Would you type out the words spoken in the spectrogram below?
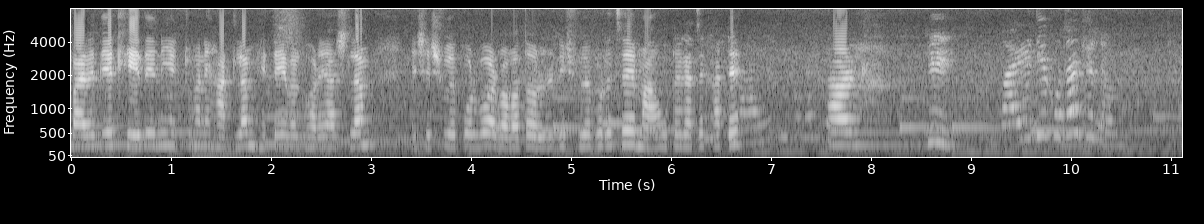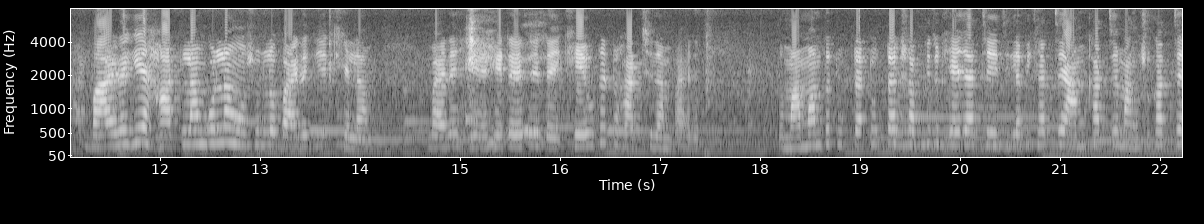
বাইরে দিয়ে খেয়ে দিয়ে নিয়ে একটুখানি হাঁটলাম হেঁটে এবার ঘরে আসলাম। এসে শুয়ে পড়ব আর বাবা তো অলরেডি শুয়ে পড়েছে মা উঠে গেছে খাটে। আর কি? বাইরে গিয়ে কোথায় খেলাম? বাইরে গিয়ে হাঁটলাম বললাম ও শুনলো বাইরে গিয়ে খেলাম। বাইরে হেঁটে হেঁটে হেঁটে খেয়ে উঠে একটু হাঁটছিলাম বাইরে। তো মামাম তো টুকটাক টুকটাক সব কিছু খেয়ে যাচ্ছে, জিলাপি খাচ্ছে, আম খাচ্ছে, মাংস খাচ্ছে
